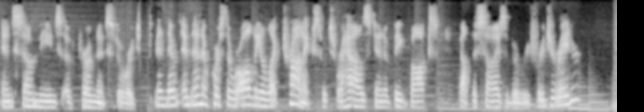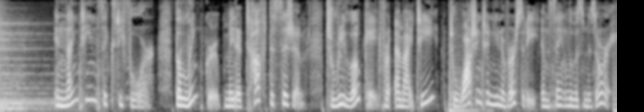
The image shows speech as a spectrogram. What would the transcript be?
and some means of permanent storage. And, there, and then, of course, there were all the electronics, which were housed in a big box about the size of a refrigerator. In 1964, the LINC Group made a tough decision to relocate from MIT to Washington University in St. Louis, Missouri.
